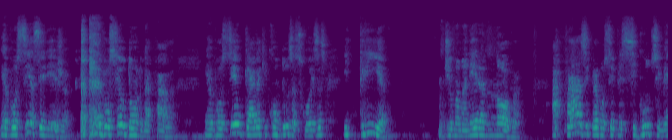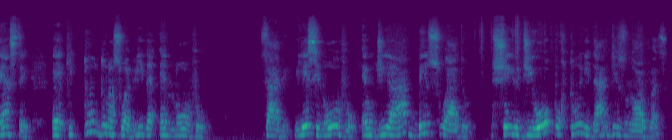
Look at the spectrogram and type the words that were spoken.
é você a cereja, é você o dono da fala, é você o cara que conduz as coisas e cria de uma maneira nova. A frase para você para esse segundo semestre é que tudo na sua vida é novo, sabe? E esse novo é um dia abençoado, cheio de oportunidades novas.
